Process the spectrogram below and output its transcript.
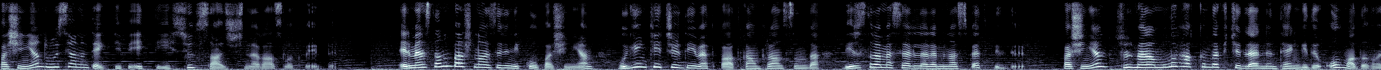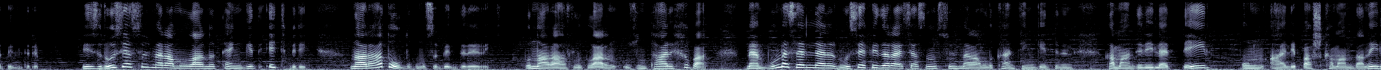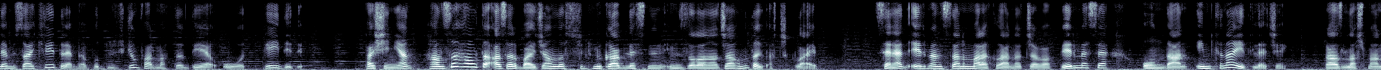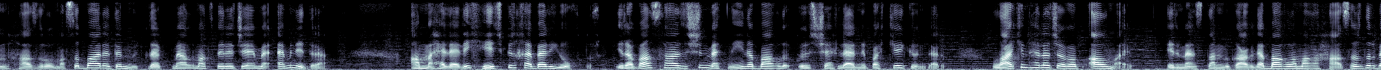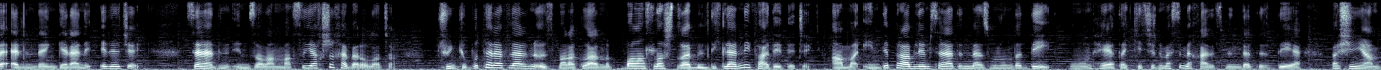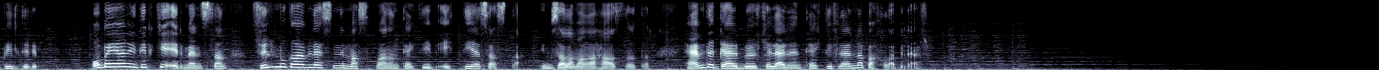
Paşinyan Rusiyanın təklif etdiyi sülh sazişinə razılıq verdi. Ermənistanın baş naziri Nikol Paşinyan bu gün keçirdiyi mətbuat konfransında bir sıra məsələlərə münasibət bildirib. Paşinyan sülhməramlılar haqqında fikirlərinin tənqidi olmadığını bildirib. Biz Rusiya sülhməramlılarını tənqid etmirik, narahat olduğumuzu bildiririk. Bu narahatlıqların uzun tarixi var. Mən bu məsələləri Rusiya Federasiyasının sülhməramlı kontingentinin komandiri ilə deyil, onun ali baş komandanı ilə müzakirə edirəm və bu düzgün formatdır deyə o qeyd edib. Paşinyan hansı halda Azərbaycanla sülh müqaviləsinin imzalanacağını da açıqlayıb. Sənəd Ermənistanın maraqlarına cavab verməsə, ondan imtina ediləcək. Razılaşmanın hazır olması barədə mütləq məlumat verəcəyimə əmin edirəm. Amma hələlik heç bir xəbər yoxdur. İrəvan sazişin mətni ilə bağlı öz şərhlərini Bakıya göndərib, lakin hələ cavab almayıb. Ermənistan müqavilə bağlamağa hazırdır və əlindən gələni edəcək. Sənədin imzalanması yaxşı xəbər olacaq. Çünki bu tərəflərin öz maraqlarını balanslaşdıra bildiklərini ifadə edəcək. Amma indi problem sənədin məzmununda deyil, onun həyata keçirilməsi mexanizmindədir deyə Paşinyan bildirib. O bəyan edib ki, Ermənistan sülh müqaviləsini Moskvanın təklif etdiyi əsasda imzalamağa hazırdır. Həm də qərb ölkələrinin təkliflərinə baxıla bilər.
